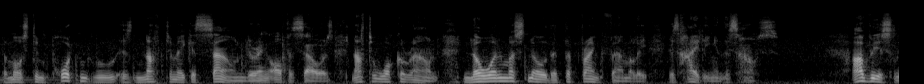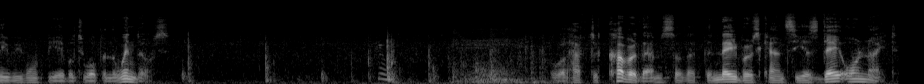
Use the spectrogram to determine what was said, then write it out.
the most important rule is not to make a sound during office hours, not to walk around. No one must know that the Frank family is hiding in this house. Obviously, we won't be able to open the windows. We'll have to cover them so that the neighbors can't see us day or night.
